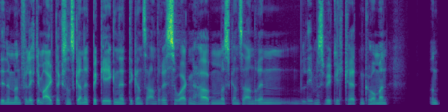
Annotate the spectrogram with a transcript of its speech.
denen man vielleicht im Alltag sonst gar nicht begegnet, die ganz andere Sorgen haben, aus ganz anderen Lebenswirklichkeiten kommen. Und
